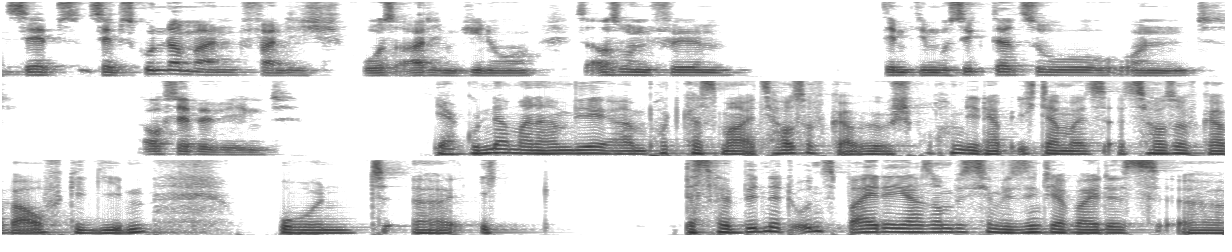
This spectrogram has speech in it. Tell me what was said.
Selbst, selbst Gundermann fand ich großartig im Kino. Ist auch so ein Film, dem die Musik dazu und auch sehr bewegend. Ja, Gundermann haben wir ja im Podcast mal als Hausaufgabe besprochen. Den habe ich damals als Hausaufgabe aufgegeben. Und äh, ich, das verbindet uns beide ja so ein bisschen. Wir sind ja beides äh,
